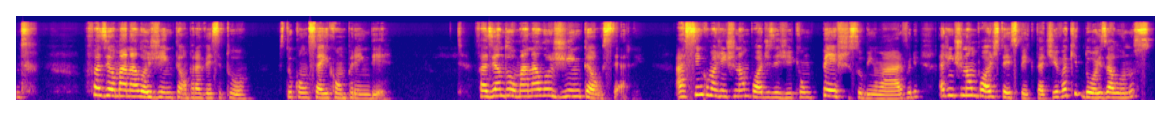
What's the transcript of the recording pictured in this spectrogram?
Vou fazer uma analogia então para ver se tu se tu consegue compreender. Fazendo uma analogia, então, Sterne. Assim como a gente não pode exigir que um peixe suba em uma árvore, a gente não pode ter expectativa que dois alunos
